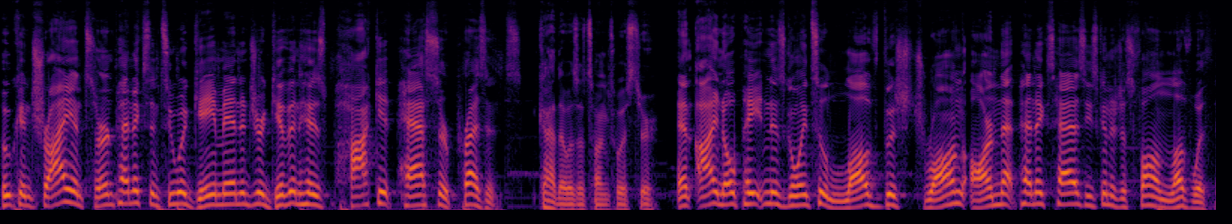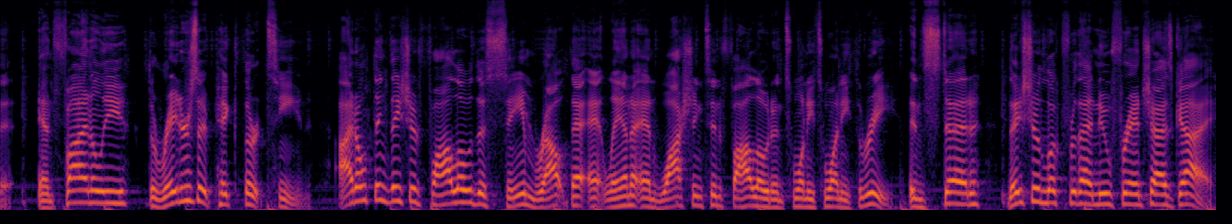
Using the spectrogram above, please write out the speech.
who can try and turn Penix into a game manager given his pocket passer presence. God, that was a tongue twister. And I know Peyton is going to love the strong arm that Penix has. He's going to just fall in love with it. And finally, the Raiders at pick 13. I don't think they should follow the same route that Atlanta and Washington followed in 2023. Instead, they should look for that new franchise guy.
